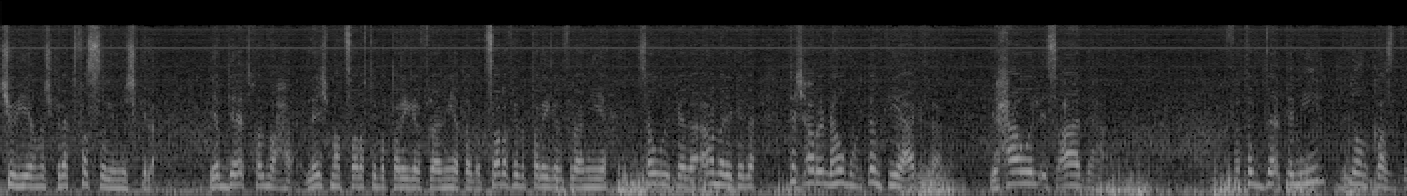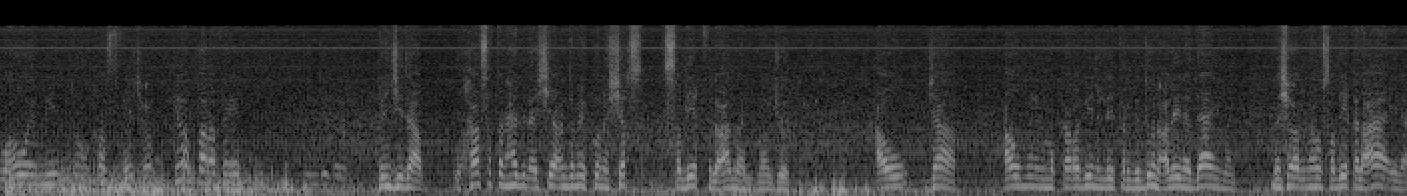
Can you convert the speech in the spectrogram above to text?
شو هي المشكلة؟ تفصل المشكلة. يبدأ يدخل معها ليش ما تصرفتي بالطريقة الفلانية؟ طيب تصرفي بالطريقة الفلانية سوي كذا اعملي كذا. تشعر إنه مهتم فيها أكثر. يحاول إسعادها. فتبدأ تميل بدون قصد وهو يميل بدون قصد. فيشعر كلا الطرفين بانجذاب وخاصة هذه الأشياء عندما يكون الشخص صديق في العمل موجود أو جار أو من المقربين اللي يترددون علينا دائما نشعر أنه صديق العائلة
